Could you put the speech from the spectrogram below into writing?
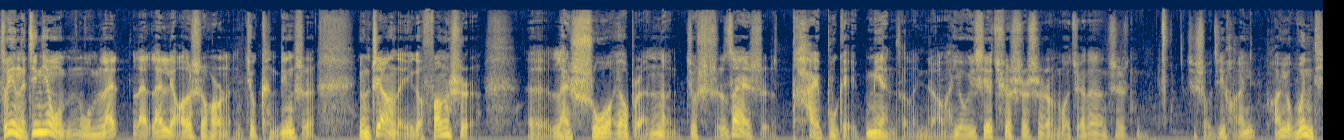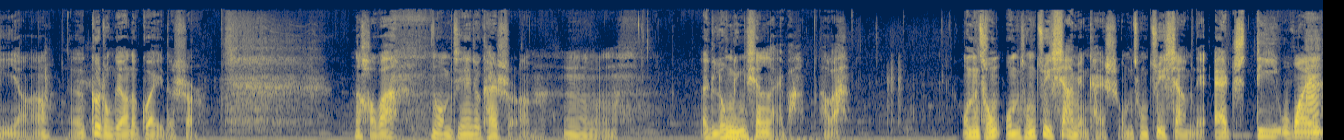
所以呢，今天我们我们来来来聊的时候呢，就肯定是用这样的一个方式，呃，来说，要不然呢，就实在是太不给面子了，你知道吧？有一些确实是，我觉得是。这手机好像好像有问题一样啊，呃，各种各样的怪异的事儿。那好吧，那我们今天就开始了。嗯，呃，龙鳞先来吧，好吧。我们从我们从最下面开始，我们从最下面那 HDY，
